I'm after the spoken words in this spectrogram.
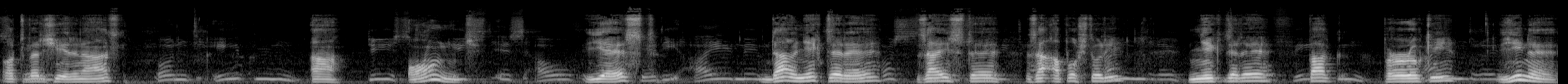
od verše jedenáct a on jest dal některé zajisté za apoštoly, některé pak proroky, jiné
